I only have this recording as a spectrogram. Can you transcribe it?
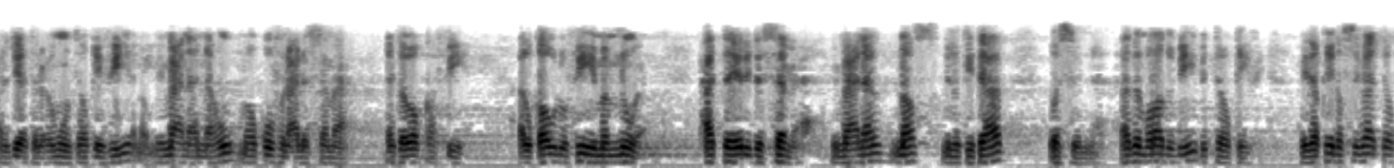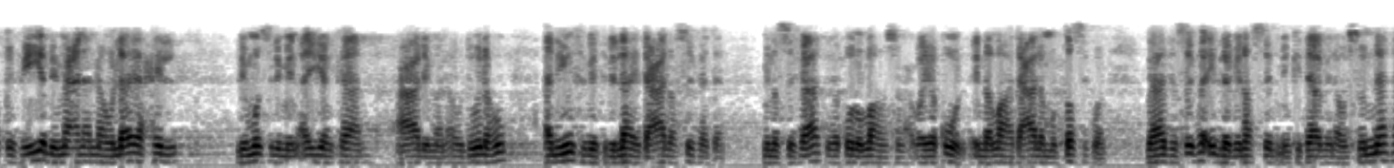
على جهة العموم توقيفية؟ بمعنى أنه موقوف على السماع يتوقف فيه. القول فيه ممنوع. حتى يرد السمع بمعنى نص من الكتاب والسنة. هذا المراد به بالتوقيف. إذا قيل الصفات توقيفية بمعنى أنه لا يحل لمسلم أيا كان عالما أو دونه أن يثبت لله تعالى صفة من الصفات. ويقول الله سبحانه ويقول إن الله تعالى متصف بهذه الصفة إلا بنص من كتاب أو سنة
